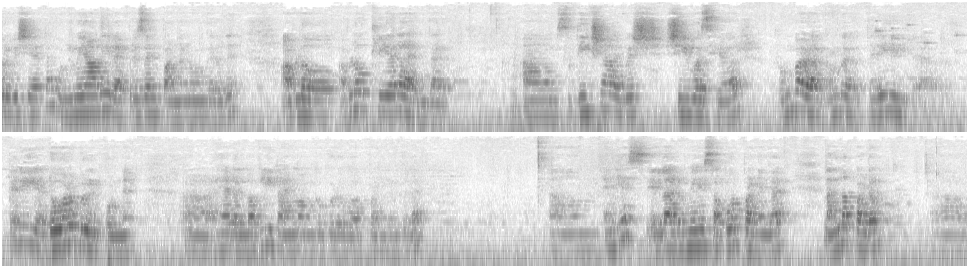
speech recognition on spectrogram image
ஒரு விஷயத்த உண்மையாவே ரெப்ரசன்ட் பண்ணணுங்கிறது அவ்வளோ அவ்வளோ கிளியராக இருந்தார். So Deeksha I wish she was here ரொம்ப ரொம்ப வெரி வெரி அடோரபிள் பொண்ணு. ஹேட் அ லவ்லி டைம் அவங்க கூட ஒர்க் பண்ணுறதுல அண்ட் எஸ் எல்லாருமே சப்போர்ட் பண்ணுங்க. நல்ல படம். Uh,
